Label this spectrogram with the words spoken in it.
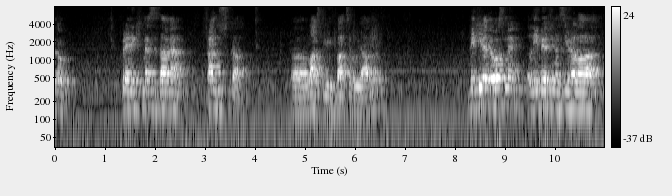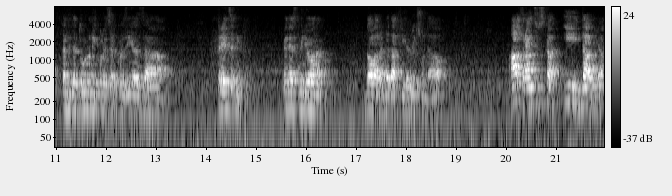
eto, pre nekih mesec dana Francuska vlast je izbacila u javnost. 2008. Libija je finansirala kandidaturu Nikole Sarkozija za predsednika. 50 miliona dolara Gaddafi je lično dao. A Francuska i Italija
